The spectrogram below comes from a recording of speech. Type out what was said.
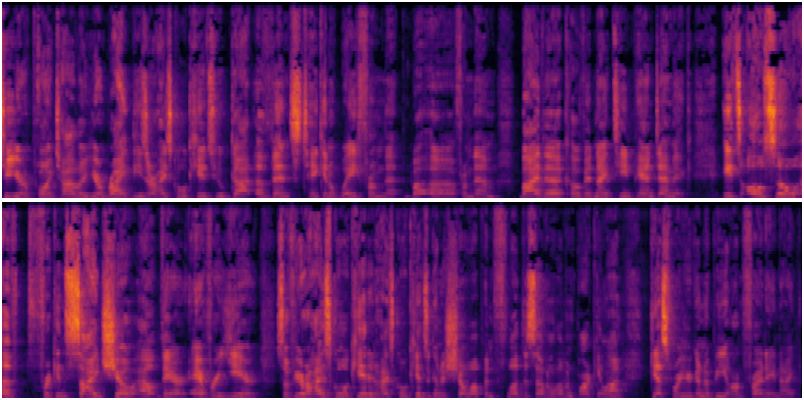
to your point, Tyler, you're right. These are high school kids who got events taken away from them, uh, from them by the COVID 19 pandemic. It's also a freaking sideshow out there every year. So if you're a high school kid and high school kids are going to show up and flood the 7 Eleven parking lot, guess where you're going to be on Friday night?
